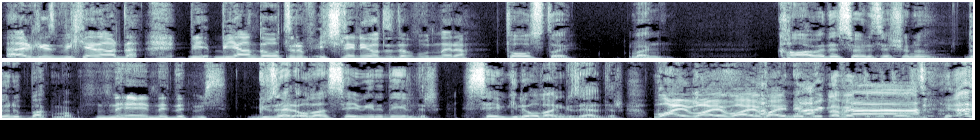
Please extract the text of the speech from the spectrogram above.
Herkes bir kenarda bir, bir yanda oturup içleniyordu değil mi bunlara? Tolstoy. Bak. Kahvede söylese şunu dönüp bakmam. Ne ne demiş? Güzel olan sevgili değildir. Sevgili olan güzeldir. Vay vay vay vay ne büyük laf ettin be.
